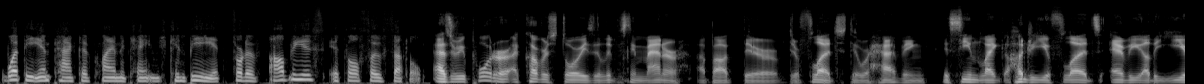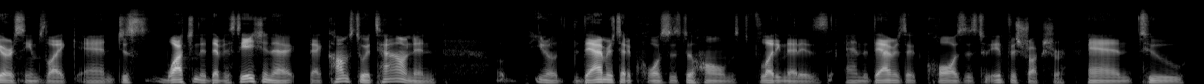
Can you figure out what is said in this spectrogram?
what the impact of climate change can be. It's sort of obvious, it's also subtle. As a reporter, I covered stories in Livingston Manor about their, their floods they were having. It seemed like 100 year floods every other year, seems like. And just watching the devastation that, that comes to a town and you know the damage that it causes to homes flooding that is and the damage that it causes to infrastructure and to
